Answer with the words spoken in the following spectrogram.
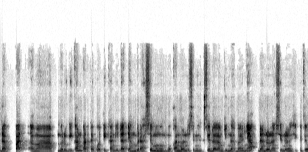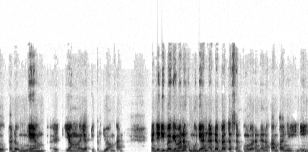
dapat uh, merugikan partai politik kandidat yang berhasil mengumpulkan donasi-donasi dalam jumlah banyak dan donasi-donasi kecil pada umumnya yang uh, yang layak diperjuangkan. Nah, jadi bagaimana kemudian ada batasan pengeluaran dana kampanye ini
